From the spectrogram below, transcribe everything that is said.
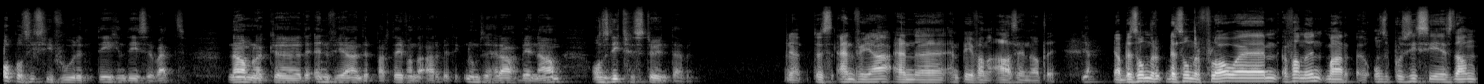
oppositie voeren tegen deze wet, namelijk uh, de N-VA en de Partij van de Arbeid, ik noem ze graag bij naam, ons niet gesteund hebben. Ja, dus N-VA en uh, NP van de A zijn dat. Hè. Ja. Ja, bijzonder, bijzonder flauw uh, van hun, maar onze positie is dan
